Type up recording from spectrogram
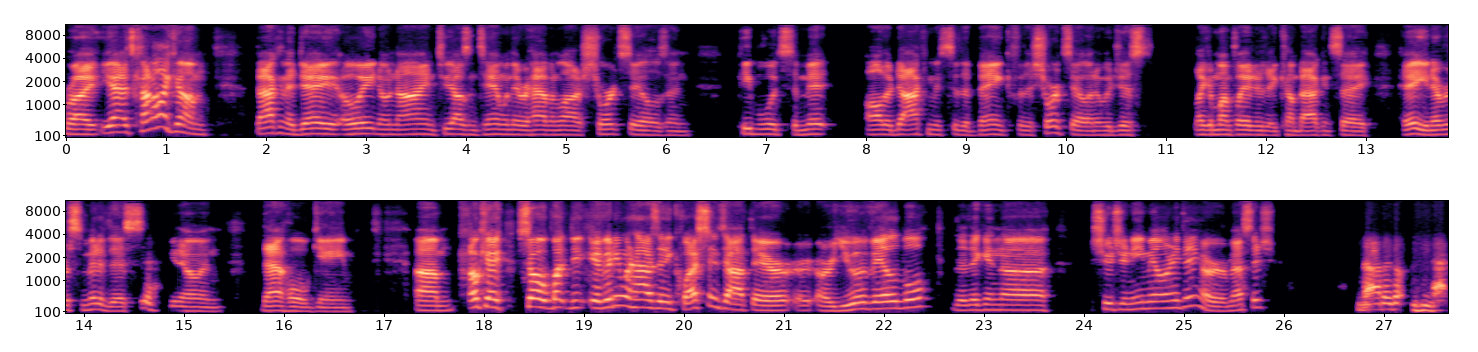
Right. Yeah. It's kind of like um back in the day, 08 and 09, 2010, when they were having a lot of short sales and people would submit all their documents to the bank for the short sale and it would just like a month later they'd come back and say, Hey, you never submitted this, yeah. you know, and that whole game. Um, okay. So, but if anyone has any questions out there, are, are you available that they can, uh, shoot you an email or anything or a message? Not at all.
